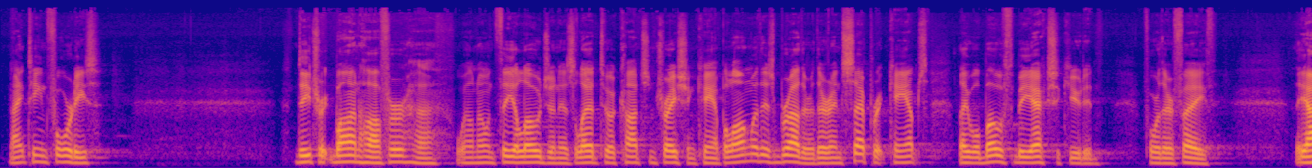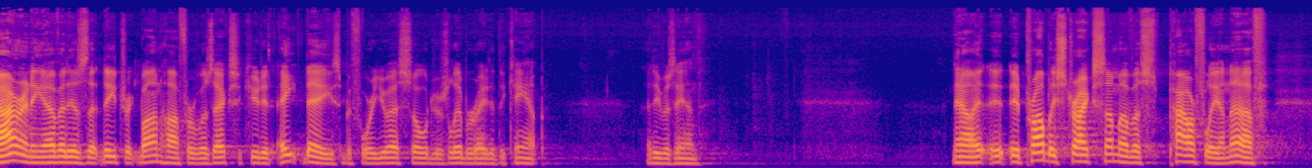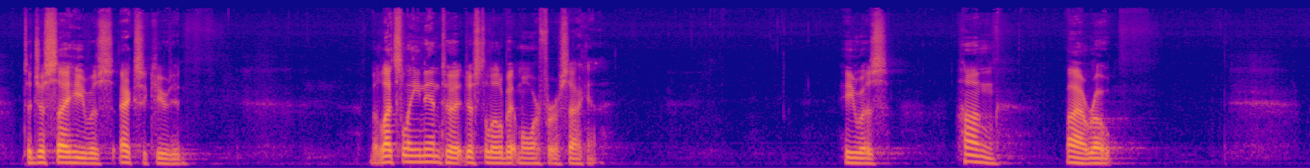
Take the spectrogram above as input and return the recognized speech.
1940s. Dietrich Bonhoeffer, a well known theologian, is led to a concentration camp. Along with his brother, they're in separate camps. They will both be executed for their faith. The irony of it is that Dietrich Bonhoeffer was executed eight days before U.S. soldiers liberated the camp that he was in. Now, it, it, it probably strikes some of us powerfully enough to just say he was executed. But let's lean into it just a little bit more for a second he was hung by a rope.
